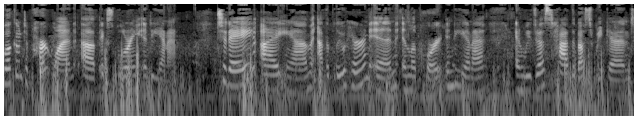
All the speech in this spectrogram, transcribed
Welcome to part one of Exploring Indiana. Today I am at the Blue Heron Inn in LaPorte, Indiana, and we just had the best weekend.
